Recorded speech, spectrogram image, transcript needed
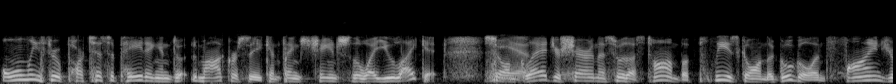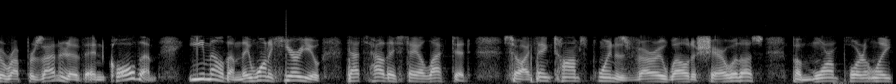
Only through participating in d- democracy can things change to the way you like it. So Yeah. I'm glad you're sharing this with us, Tom, but please go on the Google and find your representative and call them. Email them. They want to hear you. That's how they stay elected. So I think Tom's point is very well to share with us, but more importantly,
